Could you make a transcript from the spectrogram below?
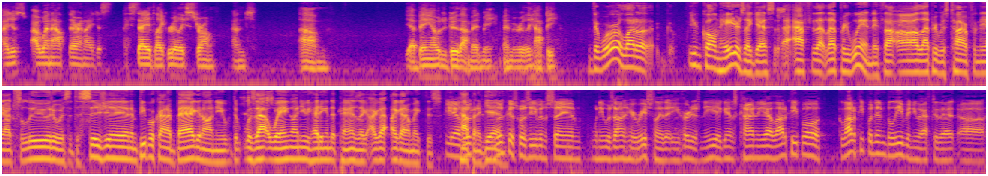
i just i went out there and i just i stayed like really strong and um yeah being able to do that made me made me really happy There were a lot of you can call them haters, I guess. After that Lepre win, they thought, "Oh, Lepre was tired from the absolute. It was a decision," and people kind of bagging on you. Was that weighing on you heading into pans? Like, I got, I got to make this Yeah, happen Luc- again. Lucas was even saying when he was on here recently that he hurt his knee against kind of yeah. A lot of people, a lot of people didn't believe in you after that uh,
